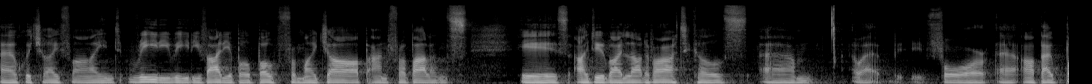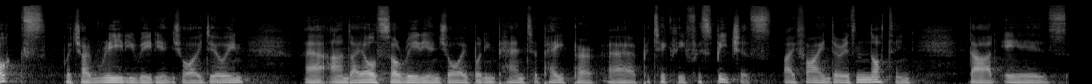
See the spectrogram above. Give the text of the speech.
uh, which I find really, really valuable, both for my job and for balance, is I do write a lot of articles um, uh, for uh, about books, which I really, really enjoy doing. Uh, and I also really enjoy putting pen to paper, uh, particularly for speeches. I find there is nothing that is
